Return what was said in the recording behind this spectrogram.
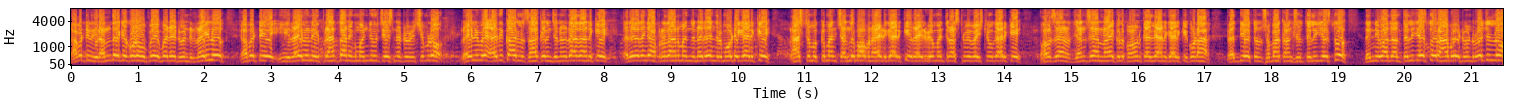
కాబట్టి వీరందరికీ కూడా ఉపయోగపడేటువంటి రైలు. కాబట్టి ఈ రైలుని ఈ ప్రాంతానికి మంజూరు చేసినటువంటి విషయంలో రైల్వే అధికారులు సహకరించిన విధానానికి అదేవిధంగా ప్రధానమంత్రి నరేంద్ర మోడీ గారికి రాష్ట్ర ముఖ్యమంత్రి చంద్రబాబు నాయుడు గారికి రైల్వే మంత్రి అష్టమి వైష్ణవ్ గారికి పవసేన జనసేన నాయకులు పవన్ కళ్యాణ్ గారికి కూడా పెద్ద ఎత్తున శుభాకాంక్షలు తెలియజేస్తూ ధన్యవాదాలు తెలియజేస్తూ రాబోయేటువంటి రోజుల్లో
